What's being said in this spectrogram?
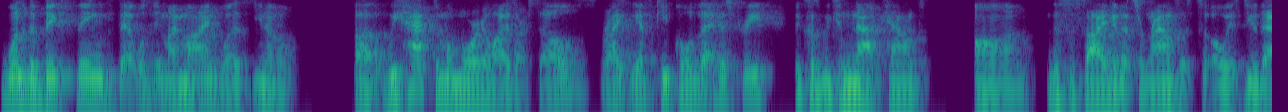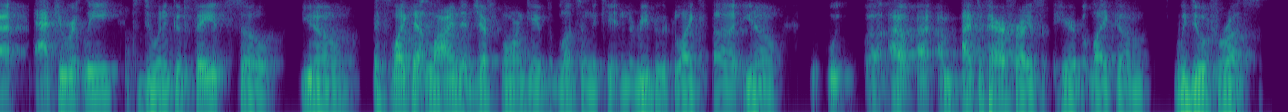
one of the big things that was in my mind was, you know, uh, we have to memorialize ourselves, right? We have to keep hold of that history because we cannot count on the society that surrounds us to always do that accurately, to do it in good faith. So, you know, it's like that line that Jeff Thorne gave the Blood Syndicate in the reboot. Like, uh, you know, we, uh, I, I, I have to paraphrase here, but like, um, we do it for us,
